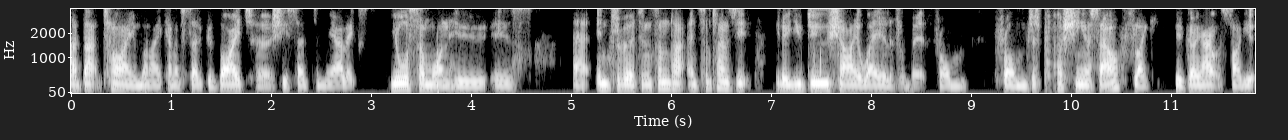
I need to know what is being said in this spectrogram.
at that time, when I kind of said goodbye to her, she said to me, Alex, you're someone who is uh, introverted, and sometimes and sometimes you you know you do shy away a little bit from from just pushing yourself, like you're going outside you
